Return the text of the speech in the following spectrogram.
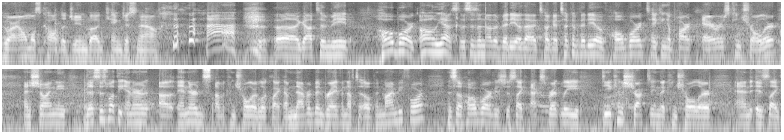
who I almost called the Junebug King just now. uh, I got to meet Hoborg. Oh yes, this is another video that I took. I took a video of Hoborg taking apart Aer's controller and showing me this is what the inner uh, innards of a controller look like. I've never been brave enough to open mine before, and so Hoborg is just like expertly deconstructing the controller and is like,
